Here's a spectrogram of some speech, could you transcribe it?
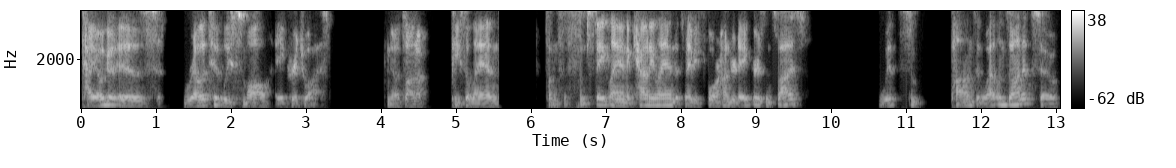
Tioga is relatively small acreage wise. You know, it's on a piece of land. It's on some state land and county land. It's maybe 400 acres in size with some ponds and wetlands on it. So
